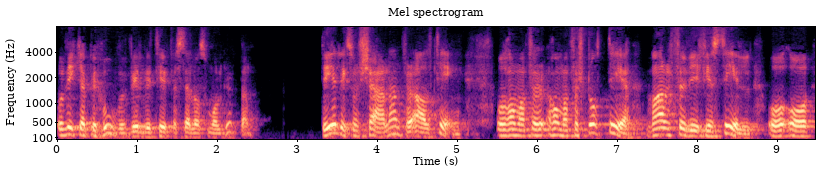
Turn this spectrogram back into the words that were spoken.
Och vilka behov vill vi tillfredsställa hos målgruppen? Det är liksom kärnan för allting. Och har man, för, har man förstått det, varför vi finns till och, och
